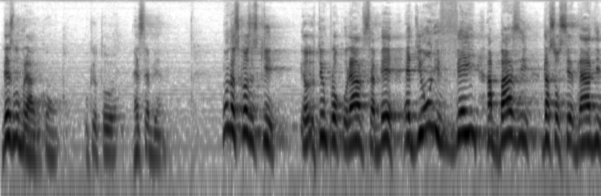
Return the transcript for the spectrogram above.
deslumbrado com o que eu estou recebendo. Uma das coisas que eu, eu tenho procurado saber é de onde vem a base da sociedade,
